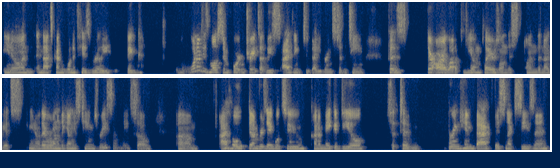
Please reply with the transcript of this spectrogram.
you know, and, and that's kind of one of his really big, one of his most important traits, at least I think, to, that he brings to the team. Because there are a lot of young players on this on the Nuggets. You know, they were one of the youngest teams recently. So um, I hope Denver's able to kind of make a deal to, to bring him back this next season.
